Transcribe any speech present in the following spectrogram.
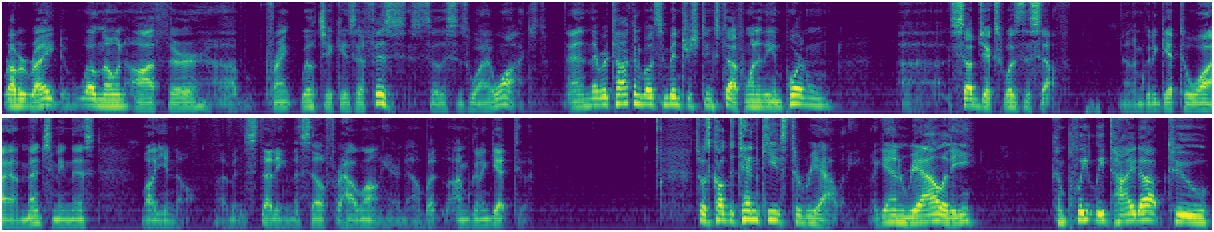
Robert Wright, well known author. Uh, Frank Wilczek is a physicist, so this is why I watched. And they were talking about some interesting stuff. One of the important uh, subjects was the self. And I'm going to get to why I'm mentioning this. Well, you know. I've been studying the self for how long here now, but I'm going to get to it. So it's called The 10 Keys to Reality. Again, reality completely tied up to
